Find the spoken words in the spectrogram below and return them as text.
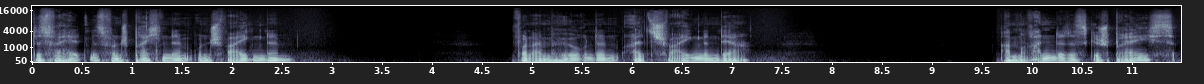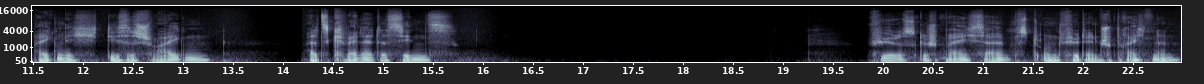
Das Verhältnis von Sprechendem und Schweigendem, von einem Hörenden als Schweigenden, der am Rande des Gesprächs eigentlich dieses Schweigen als Quelle des Sinns für das Gespräch selbst und für den Sprechenden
